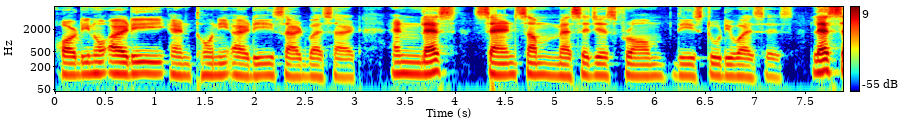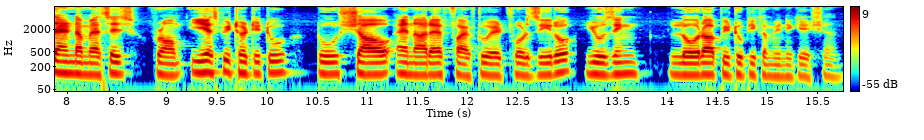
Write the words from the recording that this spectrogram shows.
Arduino IDE and Thonny IDE side by side and let's send some messages from these two devices. Let's send a message from ESP32 to Xiao NRF52840 using LoRa P2P communication.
